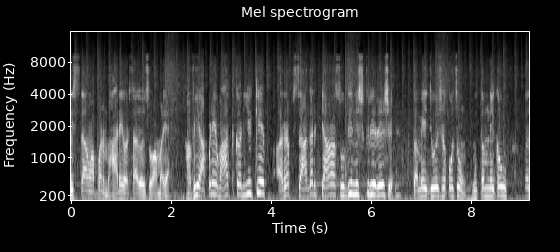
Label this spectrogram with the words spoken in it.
વિસ્તારોમાં પણ ભારે વરસાદો જોવા મળ્યા. હવે આપણે વાત કરીએ કે અરબ સાગર ક્યાં સુધી નિષ્ક્રિય રહેશે? તમે જોઈ શકો છો, હું તમને કહું તો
